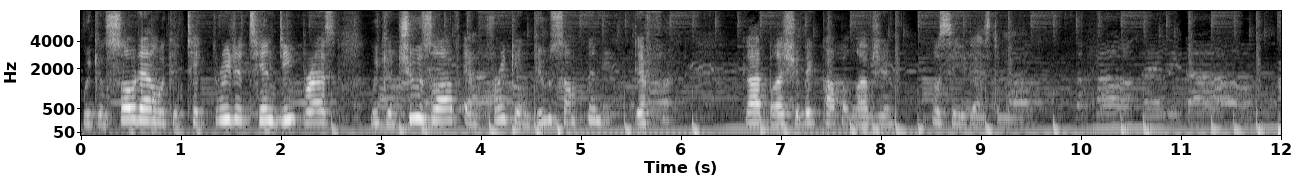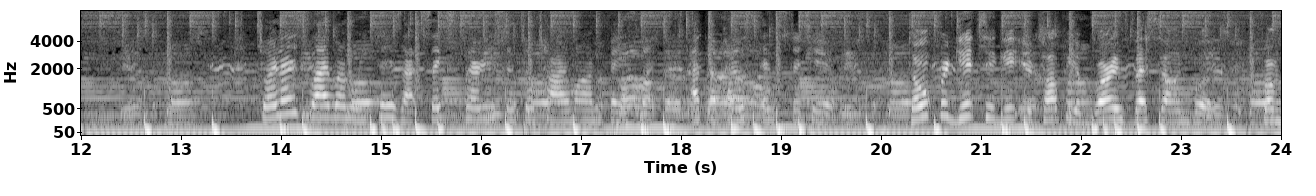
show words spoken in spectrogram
we can slow down, we can take three to 10 deep breaths, we can choose love and freaking do something different. God bless you. Big Papa loves you. We'll see you guys tomorrow. Join us live on weekdays at 6.30 Central Time on Facebook at the Post Institute. Don't forget to get your copy of Bryan's best-selling book, From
